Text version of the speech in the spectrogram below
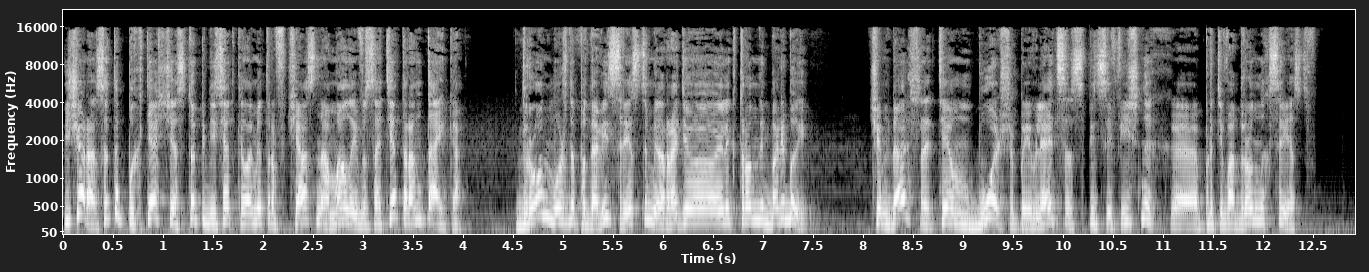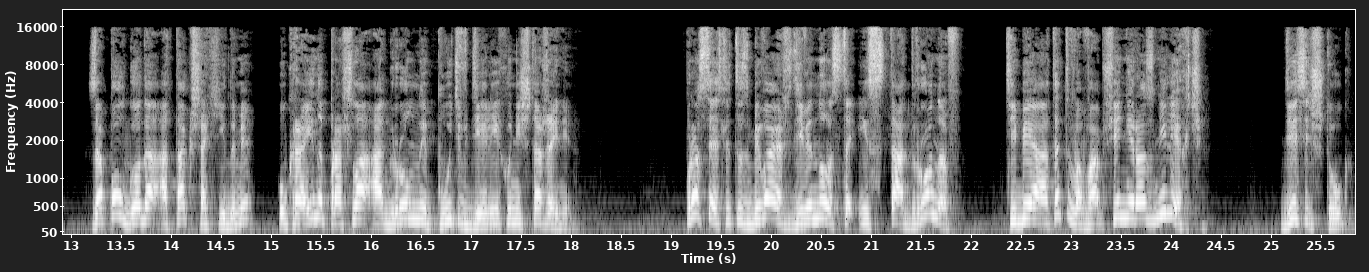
Еще раз, это пыхтящая 150 км в час на малой высоте Трантайка – Дрон можно подавить средствами радиоэлектронной борьбы. Чем дальше, тем больше появляется специфичных э, противодронных средств. За полгода атак шахидами Украина прошла огромный путь в деле их уничтожения. Просто если ты сбиваешь 90 из 100 дронов, тебе от этого вообще ни разу не легче. 10 штук,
